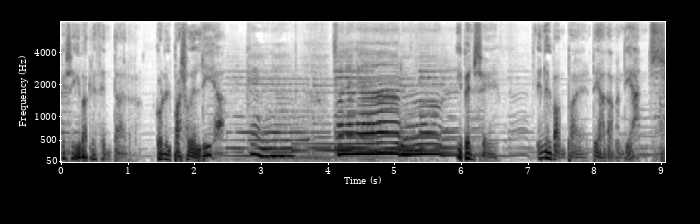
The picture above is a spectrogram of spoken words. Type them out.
que se iba a acrecentar con el paso del día. Y pensé en el Vampire de Adam and the Ants.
